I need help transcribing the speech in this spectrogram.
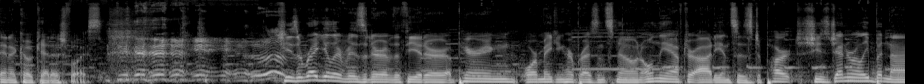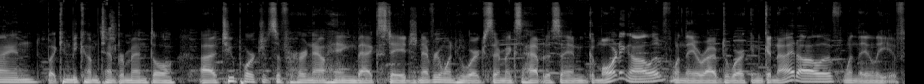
in a coquettish voice. She's a regular visitor of the theater, appearing or making her presence known only after audiences depart. She's generally benign, but can become temperamental. Uh, two portraits of her now hang backstage, and everyone who works there makes a habit of saying, Good morning, Olive, when they arrive to work, and Good night, Olive, when they leave.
